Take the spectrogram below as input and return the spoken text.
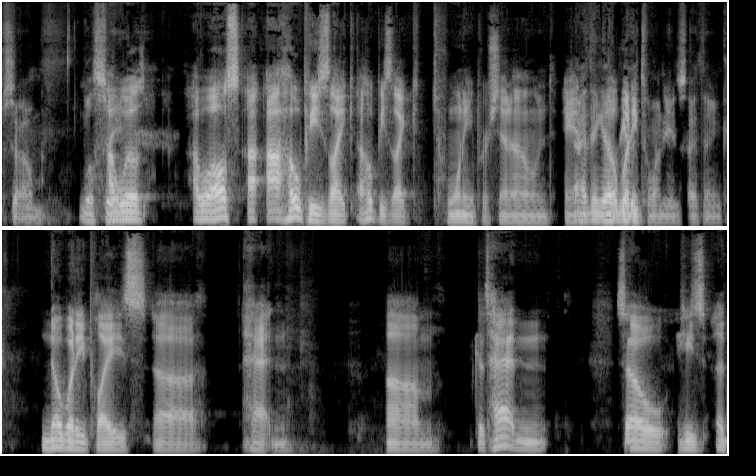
so we'll see. I will. I will also. I, I hope he's like. I hope he's like twenty percent owned. And I think nobody twenties. I think nobody plays uh, Hatton, um, because Hatton. So he's a,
